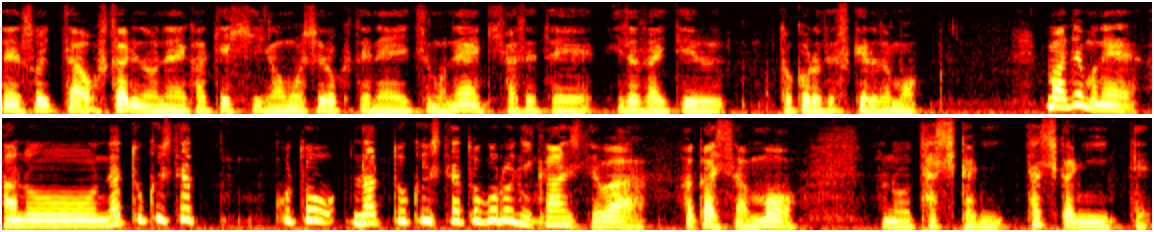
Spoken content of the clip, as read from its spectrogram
えー、そういったお二人のね、駆け引きが面白くてね、いつもね、聞かせていただいているところですけれども、まあでもね、あの納得したこと、納得したところに関しては、明石さんも、あの確かに、確かにって、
